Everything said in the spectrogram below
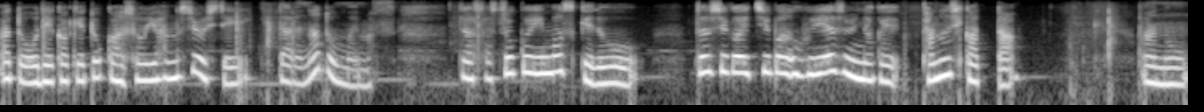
あとお出かけとかそういう話をしていったらなと思います。じゃあ早速言いますけど、私が一番冬休みの中で楽しかった、あの、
